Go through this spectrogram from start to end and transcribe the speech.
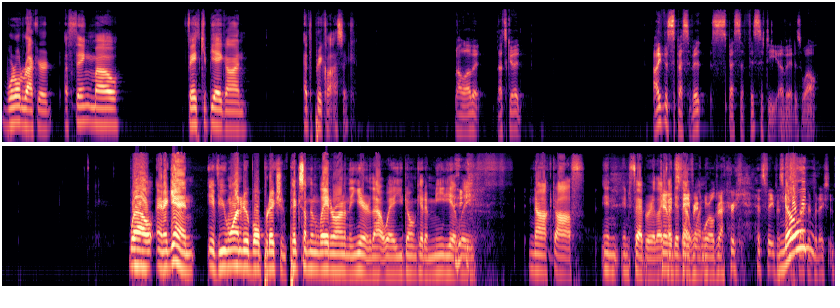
world record, Athing Mu, Faith Kipyegon at the pre classic. I love it. That's good. I like the specific specificity of it as well. Well, and again, if you want to do a bold prediction, pick something later on in the year. That way you don't get immediately knocked off in, in February like I Kevin's did that favorite one. world record. His favorite No record in- prediction.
